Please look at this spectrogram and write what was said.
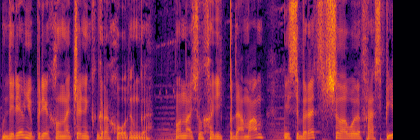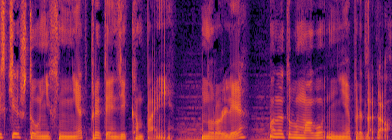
в деревню приехал начальник агрохолдинга. Он начал ходить по домам и собирать с пчеловодов расписки, что у них нет претензий к компании. Но Руле он эту бумагу не предлагал.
